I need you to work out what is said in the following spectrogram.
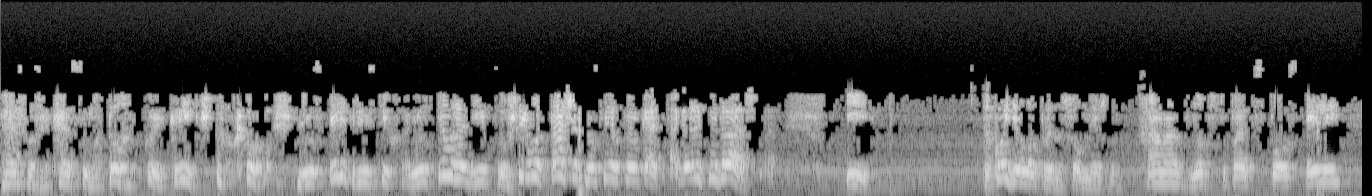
началась какая суматоха, какой крик, что кого. Не успели принести, не успел родиться, уже его тащат на смертную казнь. Так говорит Мидраш. Да. И такой диалог произошел между. Хана вновь вступает в спор с Эли,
